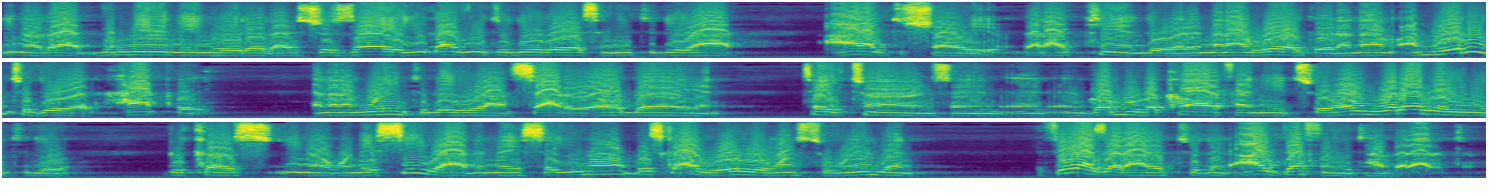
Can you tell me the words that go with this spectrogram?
you know, that demanding leader that's just, hey, you guys need to do this I need to do that. I like to show you that I can't do it, and then I will do it, and I'm, I'm willing to do it happily, and then I'm willing to be here on Saturday all day and take turns and, and, and go move a car if I need to, or whatever you need to do. Because, you know, when they see that and they say, you know, this guy really wants to win, then if he has that attitude, then I definitely have that attitude.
